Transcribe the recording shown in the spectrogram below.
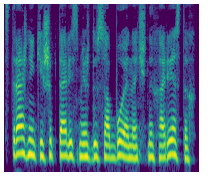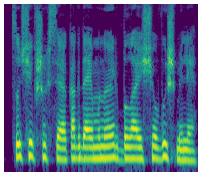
Стражники шептались между собой о ночных арестах, случившихся, когда Эммануэль была еще в Ишмеле.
